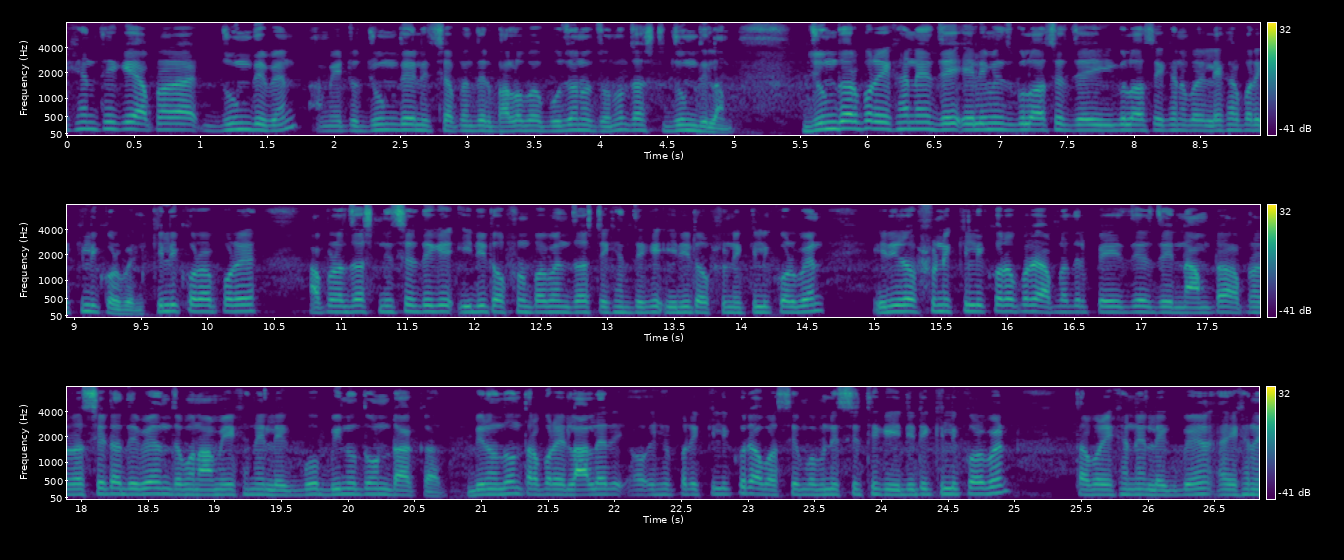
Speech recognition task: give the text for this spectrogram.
এখান থেকে আপনারা জুম দিবেন। আমি একটু জুম দিয়ে নিচ্ছি আপনাদের ভালোভাবে বোঝানোর জন্য। জাস্ট জুম দিলাম। জুম দেওয়ার পরে এখানে যে এলিমেন্টসগুলো আছে, যে এইগুলো আছে, এখানে পরে লেখার পরে ক্লিক করবেন। ক্লিক করার পরে আপনারা জাস্ট নিচের দিকে এডিট অপশন পাবেন। জাস্ট এখান থেকে এডিট অপশনে ক্লিক করবেন। এডিট অপশনে ক্লিক করার পরে আপনাদের পেজের যে নামটা আপনারা সেটা দেবেন। যেমন আমি এখানে লিখব, বিনোদন ডাকাত। বিনোদন, তারপরে লালের এরপরে ক্লিক করে আবার সেমভাবে নিচের থেকে এডিটে ক্লিক করবেন। তারপর এখানে লিখবেন এখানে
